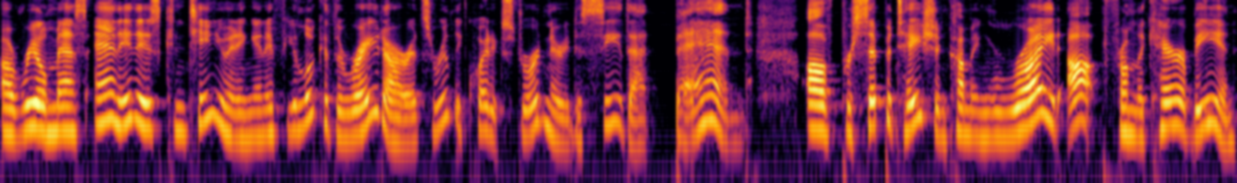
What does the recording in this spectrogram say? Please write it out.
a real mess, and it is continuing. And if you look at the radar, it's really quite extraordinary to see that band of precipitation coming right up from the Caribbean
